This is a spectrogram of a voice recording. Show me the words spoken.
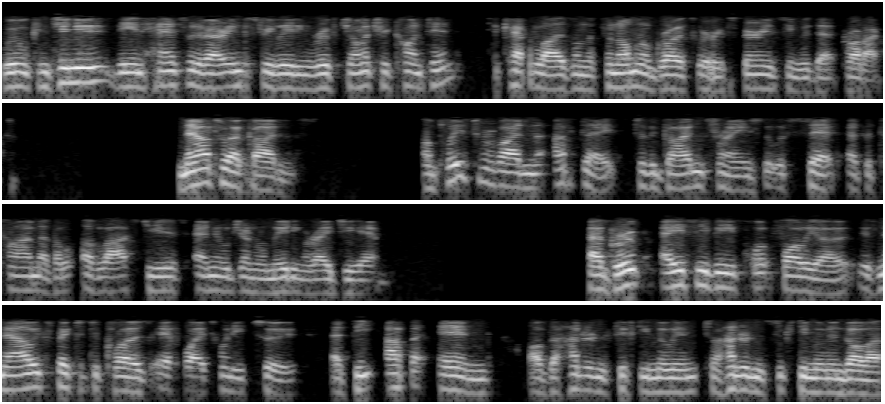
We will continue the enhancement of our industry-leading roof geometry content to capitalize on the phenomenal growth we're experiencing with that product. Now to our guidance. I'm pleased to provide an update to the guidance range that was set at the time of last year's annual general meeting or AGM. Our group ACV portfolio is now expected to close FY 2022 at the upper end of the $150 million-$160 million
